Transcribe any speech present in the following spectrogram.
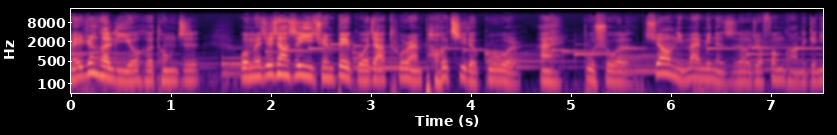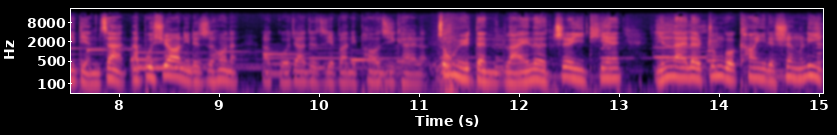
没任何理由和通知，我们就像是一群被国家突然抛弃的孤儿，唉。不说了，需要你卖命的时候就疯狂的给你点赞，那不需要你的时候呢？啊，国家就直接把你抛弃开了。终于等来了这一天，迎来了中国抗疫的胜利，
